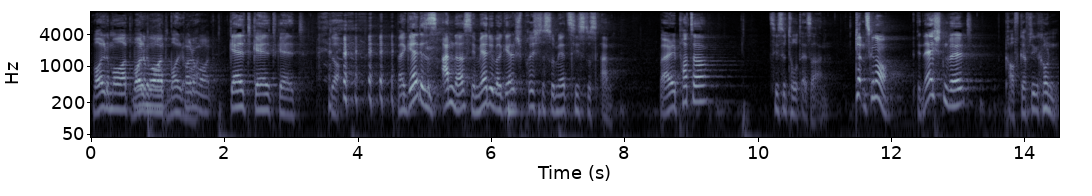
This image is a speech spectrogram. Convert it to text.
Voldemort, Voldemort, Voldemort. Voldemort. Geld, Geld, Geld. So. Bei Geld ist es anders. Je mehr du über Geld sprichst, desto mehr ziehst du es an. Bei Harry Potter ziehst du Todesser an. Ganz genau. In der echten Welt kaufkräftige Kunden.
